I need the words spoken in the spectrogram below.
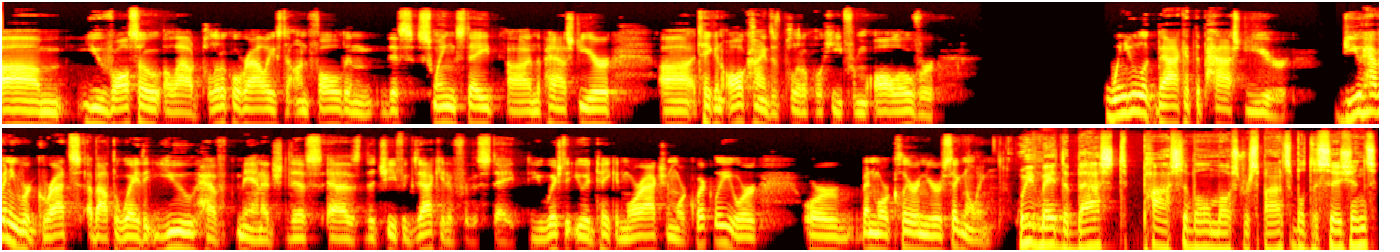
Um, you've also allowed political rallies to unfold in this swing state uh, in the past year, uh, taken all kinds of political heat from all over. When you look back at the past year, do you have any regrets about the way that you have managed this as the chief executive for the state? Do you wish that you had taken more action more quickly, or or been more clear in your signaling? We've made the best possible, most responsible decisions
